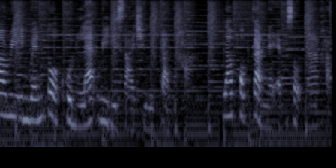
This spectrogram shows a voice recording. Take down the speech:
มา reinvent ตัวคุณและ redesign ชีวิตกันนะคะ แล้วพบกันใน episode หน้าค่ะ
